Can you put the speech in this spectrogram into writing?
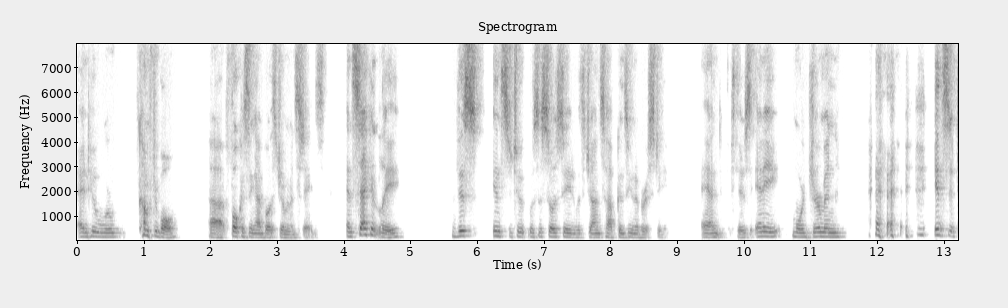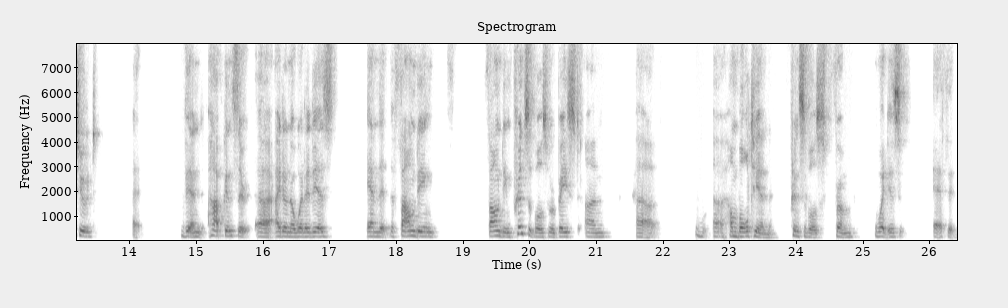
and who were comfortable uh, focusing on both German states. And secondly, this institute was associated with Johns Hopkins University. And if there's any more German institute uh, than Hopkins, there, uh, I don't know what it is, and that the founding founding principles were based on uh, uh, Humboldtian principles from what is at the,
